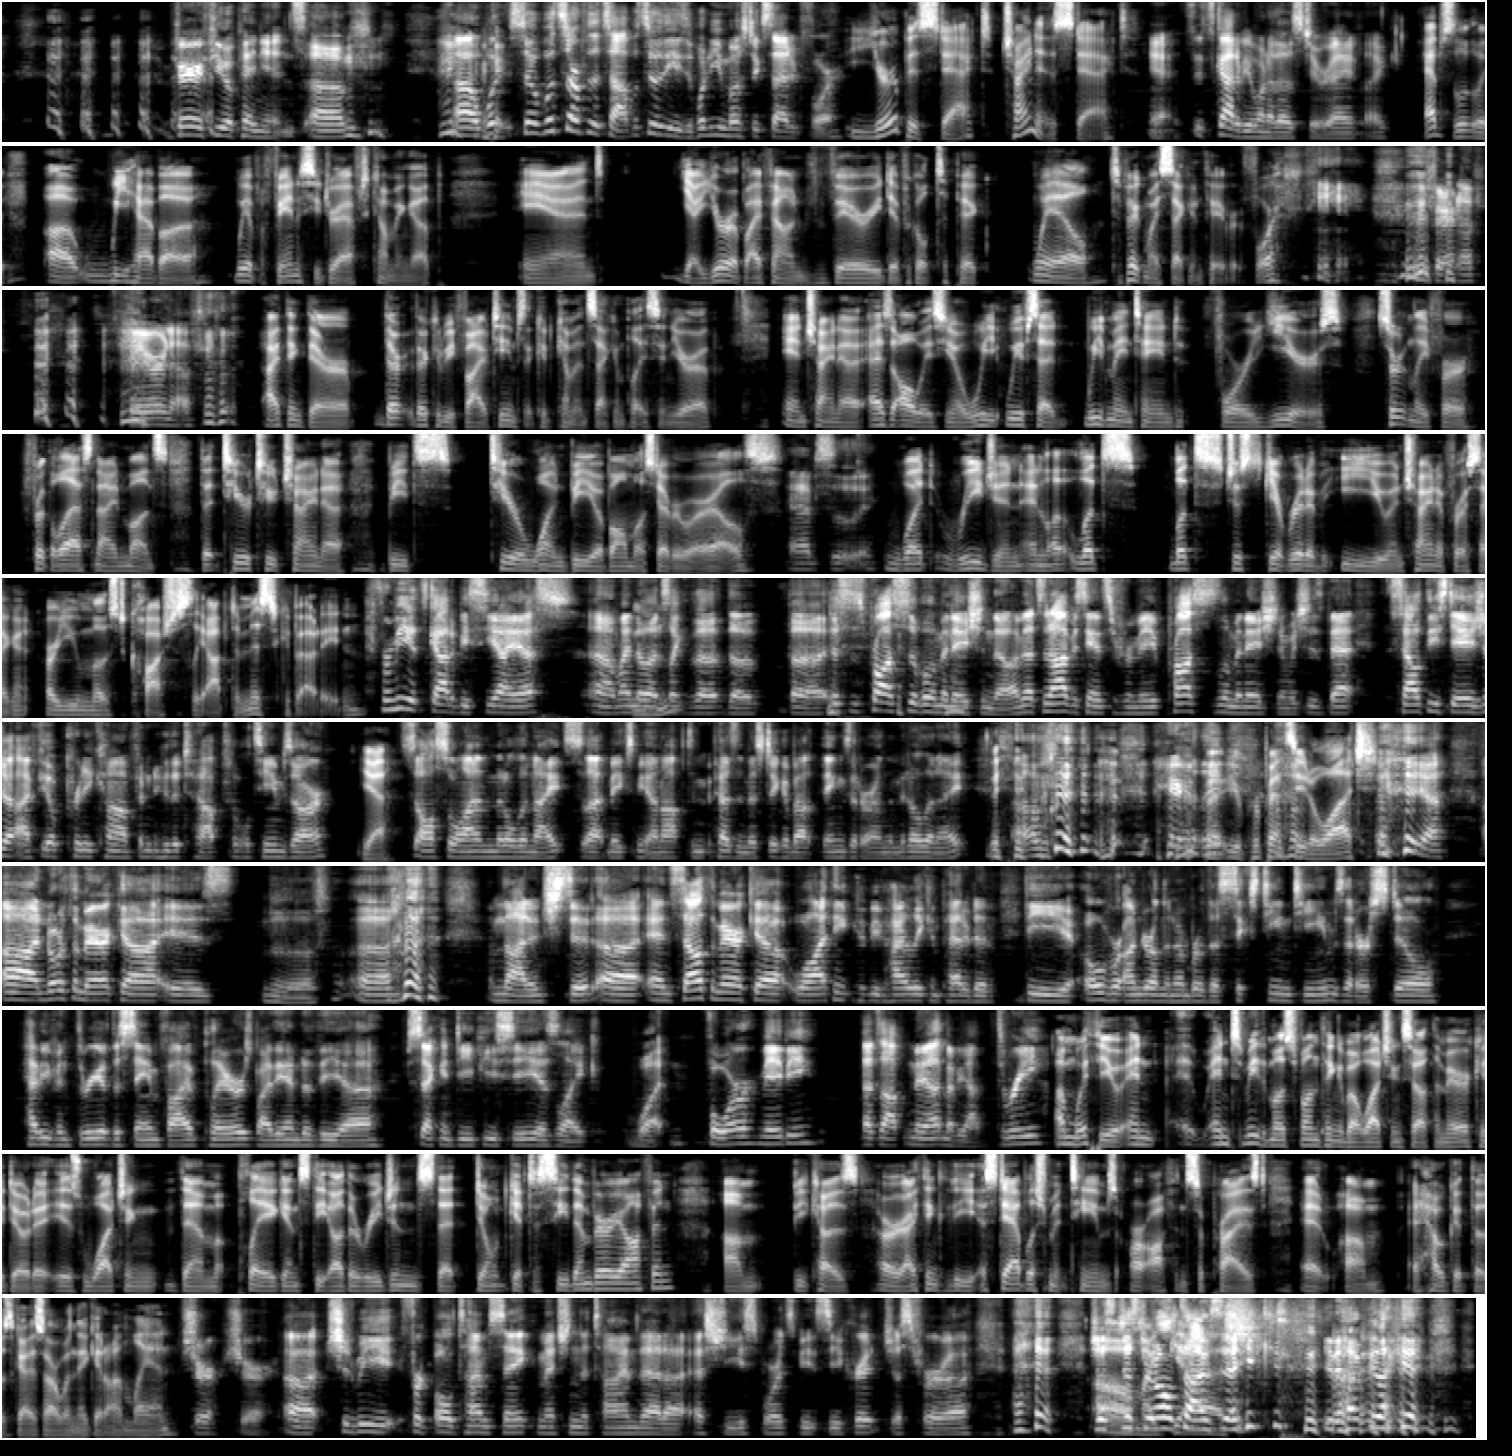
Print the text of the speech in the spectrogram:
very few opinions. Um, uh, what, so let's start from the top. Let's do these. What are you most excited for? Europe is stacked. China is stacked. Yeah, it's, it's got to be one of those two, right? Like, Absolutely. Uh, we have a we have a fantasy draft coming up, and yeah, Europe I found very difficult to pick. Well, to pick my second favorite for. fair enough. Fair enough. I think there are, there there could be five teams that could come in second place in Europe, and China, as always, you know, we we've said we've maintained for years, certainly for for the last nine months, that tier two China beats tier one B of almost everywhere else. Absolutely. what region and l- let's let's just get rid of EU and China for a second. Are you most cautiously optimistic about Aden? For me, it's got to be CIS. Um, I know that's like the the the. This is process of elimination, though. I mean, that's an obvious answer for me. Process elimination, which is that Southeast Asia. I feel pretty confident who the top couple teams are. Yeah, It's also on in the middle of the night, so that makes me unoptim- pessimistic about things that are in the middle of the night. Um, your propensity to watch. yeah. Uh, North America is. Uh, I'm not interested. Uh, and South America, while I think it could be highly competitive, the over under on the number of the 16 teams that are still have even three of the same five players by the end of the uh, second DPC is like what four maybe. That's up. No, that might be up three. I'm with you, and and to me, the most fun thing about watching South America Dota is watching them play against the other regions that don't get to see them very often. Um, because, or I think the establishment teams are often surprised at um at how good those guys are when they get on land. Sure, sure. Uh, should we, for old time's sake, mention the time that uh, SG Sports beat Secret just for uh, just Oh just for old time's sake? You know, I feel like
